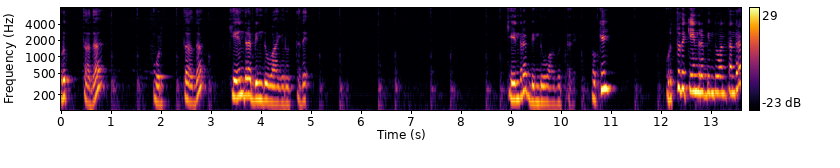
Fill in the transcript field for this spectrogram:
ವೃತ್ತದ ವೃತ್ತದ ಕೇಂದ್ರ ಬಿಂದುವಾಗಿರುತ್ತದೆ. ಕೇಂದ್ರ ಬಿಂದುವಾಗುತ್ತದೆ. ಓಕೆ ವೃತ್ತದ ಕೇಂದ್ರ ಬಿಂದು ಅಂತಂದರೆ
